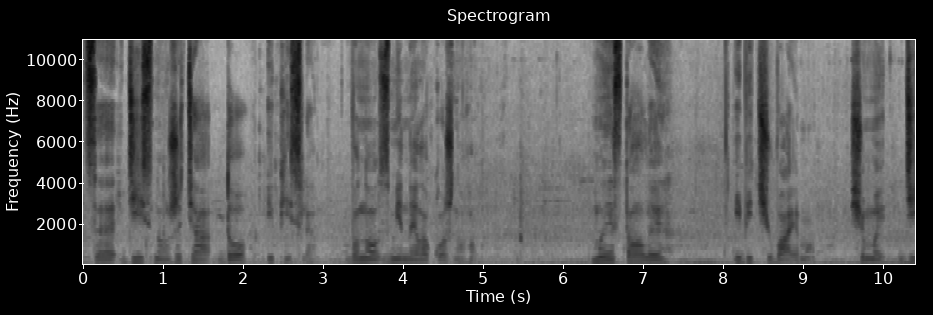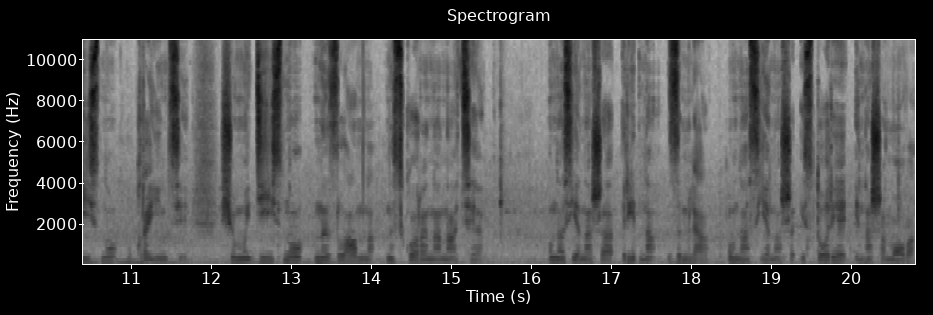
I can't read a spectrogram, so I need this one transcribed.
Це дійсно життя до і після. Воно змінило кожного. Ми стали і відчуваємо, що ми дійсно українці, що ми дійсно незламна, нескорена нація. У нас є наша рідна земля, у нас є наша історія і наша мова.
